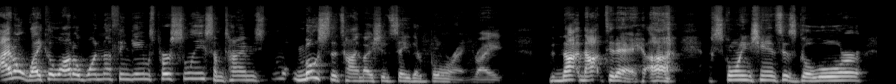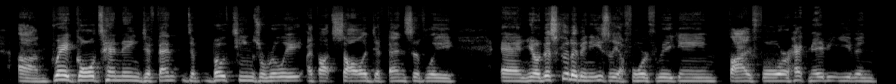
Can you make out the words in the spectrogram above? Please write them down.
I don't like a lot of one nothing games personally. Sometimes, most of the time, I should say they're boring, right? Not not today. Uh, scoring chances galore. Um, great goaltending. Defense. De- both teams were really, I thought, solid defensively. And you know, this could have been easily a four-three game, five-four, heck, maybe even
